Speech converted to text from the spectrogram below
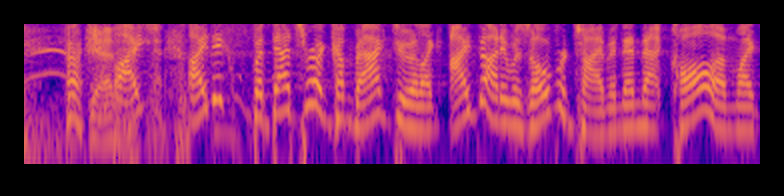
Forget I. I think, but that's where I come back to it. Like, I thought it was overtime, and then that call, I'm like,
